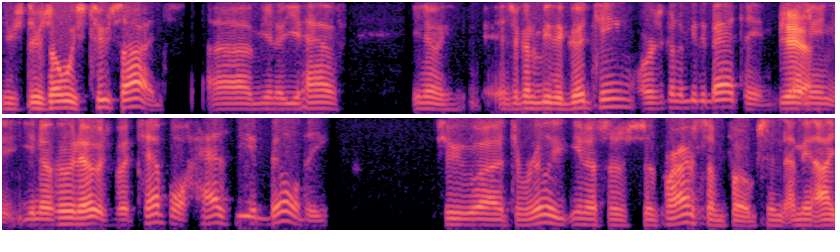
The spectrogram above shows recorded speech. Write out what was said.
there's there's always two sides. Um, you know, you have, you know, is it going to be the good team or is it going to be the bad team? Yeah. I mean, you know, who knows? But Temple has the ability to uh, to really, you know, so surprise some folks. And I mean, I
